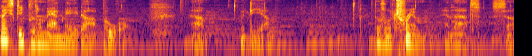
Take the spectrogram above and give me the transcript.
nice deep little man-made uh, pool. Um with the um those little trim and that. So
